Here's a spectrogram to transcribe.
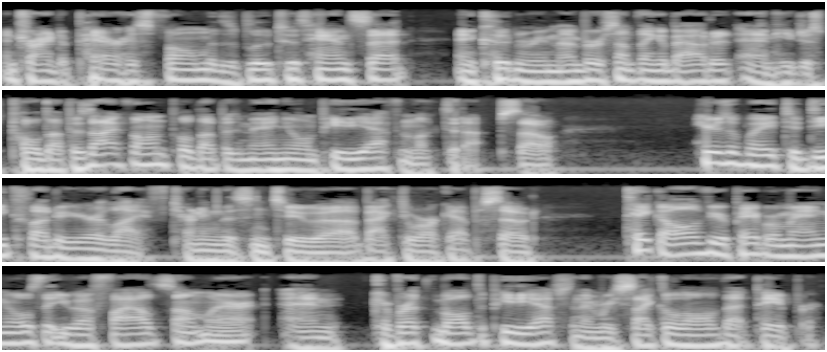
and trying to pair his phone with his Bluetooth handset and couldn't remember something about it. And he just pulled up his iPhone, pulled up his manual in PDF, and looked it up. So here's a way to declutter your life, turning this into a back to work episode. Take all of your paper manuals that you have filed somewhere and convert them all to PDFs and then recycle all of that paper.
